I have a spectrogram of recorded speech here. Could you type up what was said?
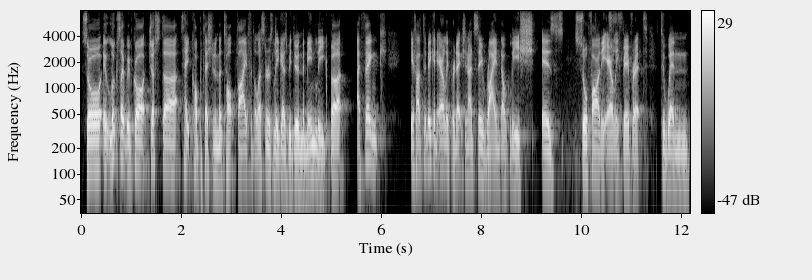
So it looks like we've got just a tight competition in the top five for the Listeners League as we do in the main league. But I think if I have to make an early prediction, I'd say Ryan Dalglish is so far the early favourite to win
